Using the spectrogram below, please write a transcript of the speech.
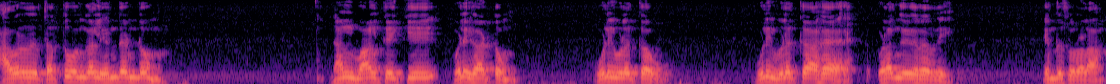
அவரது தத்துவங்கள் எந்தெண்டும் நல் வாழ்க்கைக்கு வழிகாட்டும் ஒளி விளக்க ஒளி விளக்காக விளங்குகிறது என்று சொல்லலாம்.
